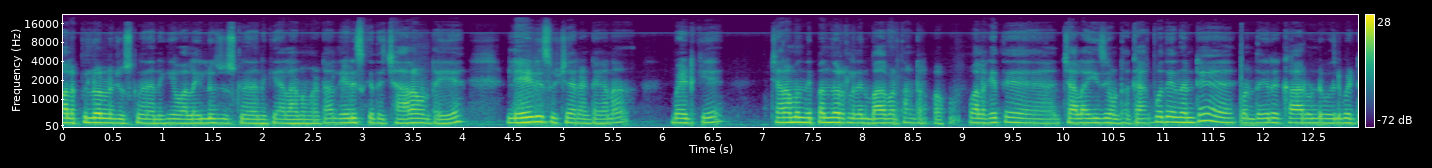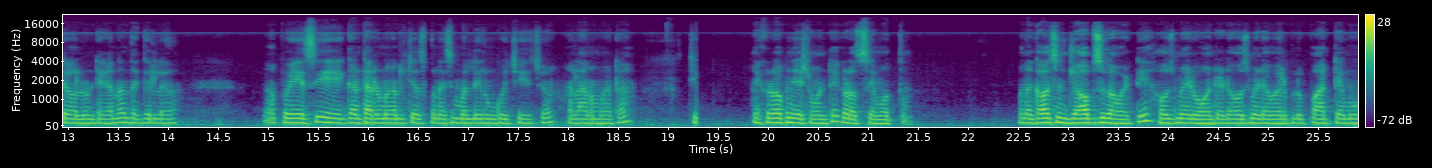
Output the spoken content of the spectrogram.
వాళ్ళ పిల్లల్ని చూసుకునేదానికి వాళ్ళ ఇల్లు చూసుకునేదానికి అలా అనమాట లేడీస్కి అయితే చాలా ఉంటాయి. లేడీస్ వచ్చారంటే కన్నా బయటికి చాలామంది పని దొరకలేదని బాధపడుతూ ఉంటారు పాపం. వాళ్ళకైతే చాలా ఈజీ ఉంటుంది. కాకపోతే ఏంటంటే మన దగ్గర కారు ఉండి వదిలిపెట్టే వాళ్ళు ఉంటే కన్నా దగ్గరలో పోయేసి గంట రెండు గంటలు చేసుకునేసి మళ్ళీ రూమ్కి వచ్చేయచ్చు. అలా అనమాట ఇక్కడ ఓపెన్ చేసినామంటే ఇక్కడ వస్తాయి మొత్తం. మనకు కావాల్సిన జాబ్స్ కాబట్టి housemaid wanted housemaid available part time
